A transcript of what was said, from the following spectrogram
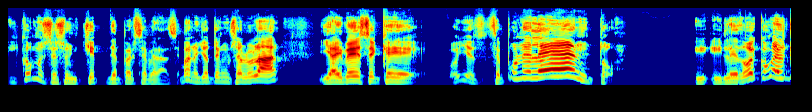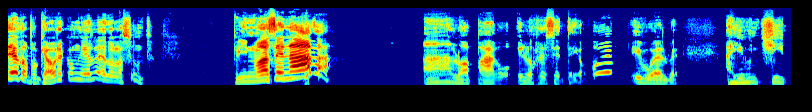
¿Y cómo es eso un chip de perseverancia? Bueno, yo tengo un celular y hay veces que, oye, se pone lento. Y, le doy con el dedo, porque ahora es con el dedo el asunto. Y no hace nada. Ah, lo apago y lo reseteo. Y vuelve. Hay un chip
